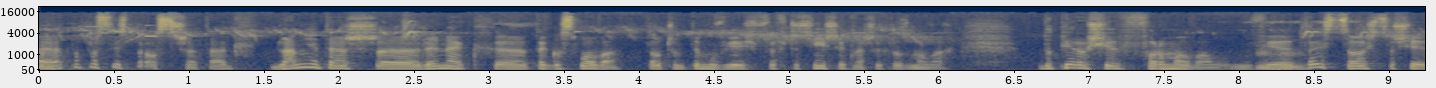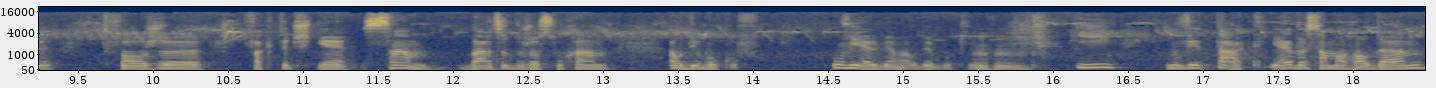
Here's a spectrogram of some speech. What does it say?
e, po prostu jest prostsze. Tak? Dla mnie też e, rynek tego słowa, to o czym ty mówiłeś we wcześniejszych naszych rozmowach, dopiero się formował. Mówię, to jest coś, co się tworzy faktycznie sam. Bardzo dużo słucham audiobooków. Uwielbiam audiobooki. I mówię tak, jadę samochodem,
